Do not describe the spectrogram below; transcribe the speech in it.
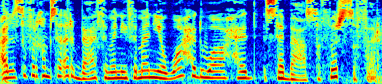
على صفر خمسة أربعة ثمانية, ثمانية واحد, واحد سبعة صفر صفر.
